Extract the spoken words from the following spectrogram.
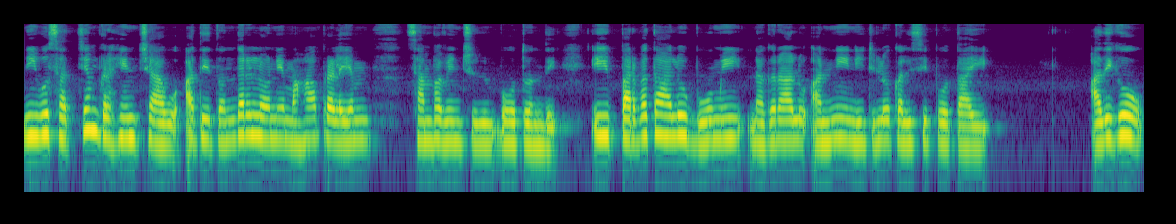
నీవు సత్యం గ్రహించావు. అతి తొందరలోనే మహాప్రళయం సంభవించబోతుంది. ఈ పర్వతాలు భూమి నగరాలు అన్నీ నీటిలో కలిసిపోతాయి. అదిగో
